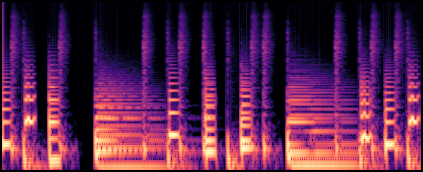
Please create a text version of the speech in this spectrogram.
Thank you.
